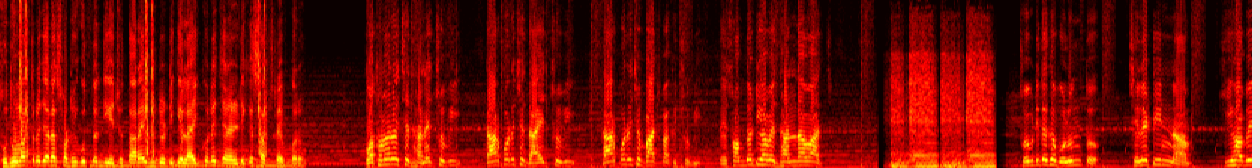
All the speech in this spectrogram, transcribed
শুধুমাত্র যারা সঠিক উত্তর দিয়েছ, তারাই ভিডিওটিকে লাইক করে চ্যানেলটিকে সাবস্ক্রাইব করো। প্রথমে রয়েছে ধানের ছবি, তারপর রয়েছে দায়ের ছবি, তারপর রয়েছে বাজ পাখির ছবি তাই শব্দটি হবে ধান্দাবাজ। ছবিটি দেখে বলুন তো, ছেলেটির নাম কি হবে?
